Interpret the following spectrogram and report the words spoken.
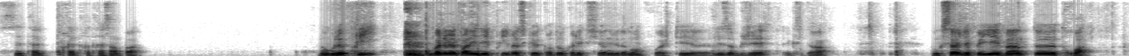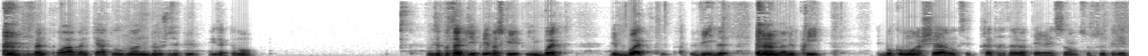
C'est très très très sympa. Donc le prix, moi j'aime parler des prix parce que quand on collectionne, évidemment, il faut acheter euh, les objets, etc. Donc ça, je l'ai payé 23. 23, 24 ou 22, je sais plus exactement. C'est pour ça que j'ai pris parce qu'une boîte des boîtes vides, bah, le prix est beaucoup moins cher, donc c'est très très très intéressant, surtout qu'elle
